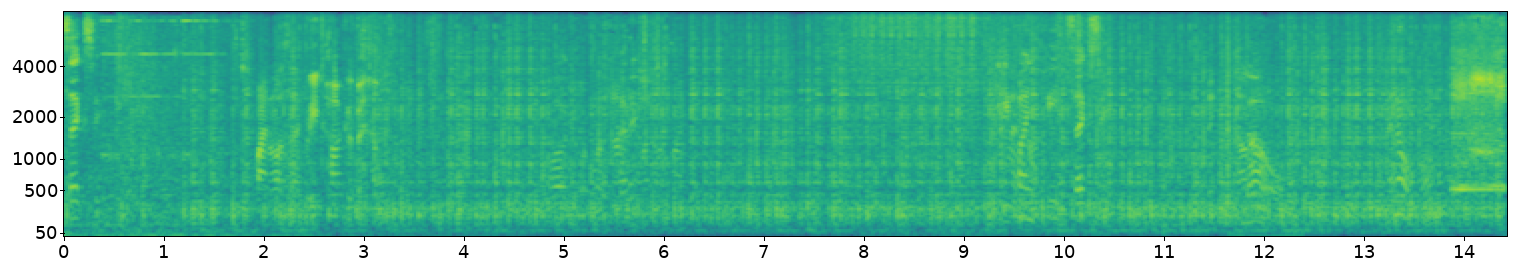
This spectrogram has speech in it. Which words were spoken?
sexy? fine, one What second. are you talking about? What, what fetish? Do you find feet sexy? No. I know. What?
